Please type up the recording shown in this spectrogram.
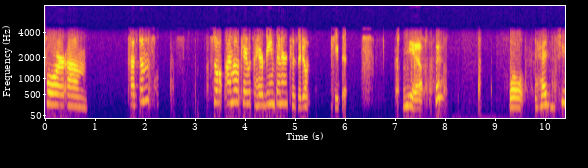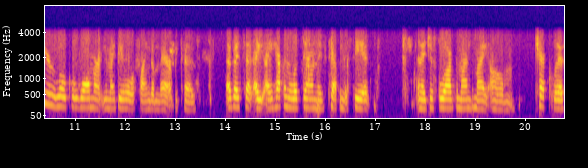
for um customs, so I'm okay with the hair being thinner because they don't keep it. Yeah. Well, head to your local Walmart. You might be able to find them there because, as I said, I, I happened to look down. and I just happened to see it, and I just logged them onto my um checklist,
